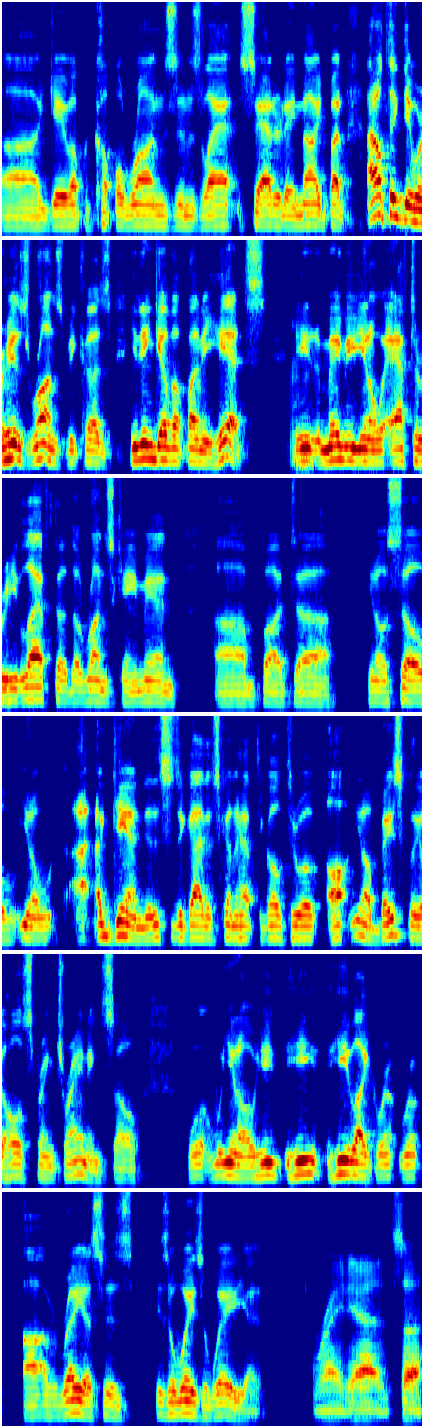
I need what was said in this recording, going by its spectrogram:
Uh, gave up a couple runs in his last Saturday night, but I don't think they were his runs because he didn't give up any hits. Mm-hmm. He maybe you know after he left, the, the runs came in. Uh, but uh, you know, so you know, I, again, this is a guy that's going to have to go through a, a, you know basically a whole spring training. So, well, you know, he he he like uh, Reyes is is a ways away yet. Right. Yeah. It's uh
